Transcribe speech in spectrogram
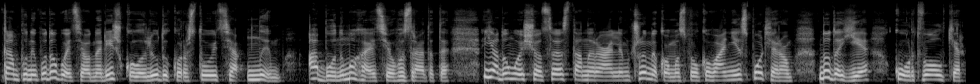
Трампу не подобається одна річ, коли люди користуються ним або намагаються його зрадити. Я думаю, що це стане реальним чинником у спілкуванні з Потлером. Додає Курт Волкер,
